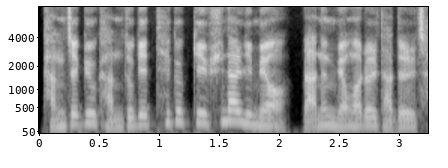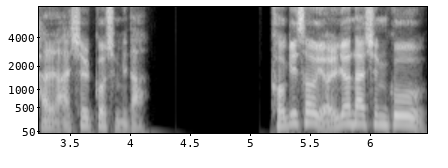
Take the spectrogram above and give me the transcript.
강재규 감독의 태극기 휘날리며 라는 명화를 다들 잘 아실 것입니다. 거기서 열연하신 구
